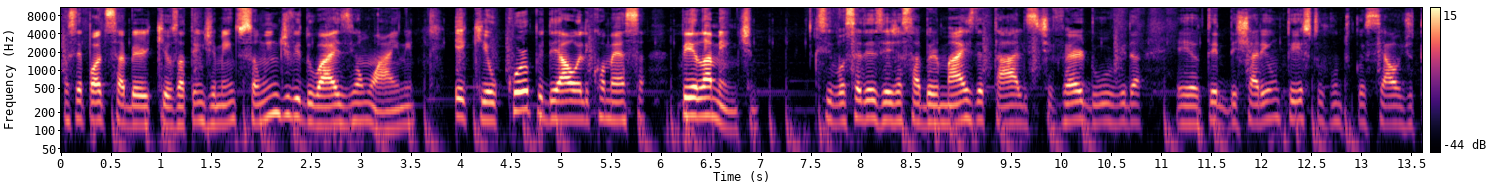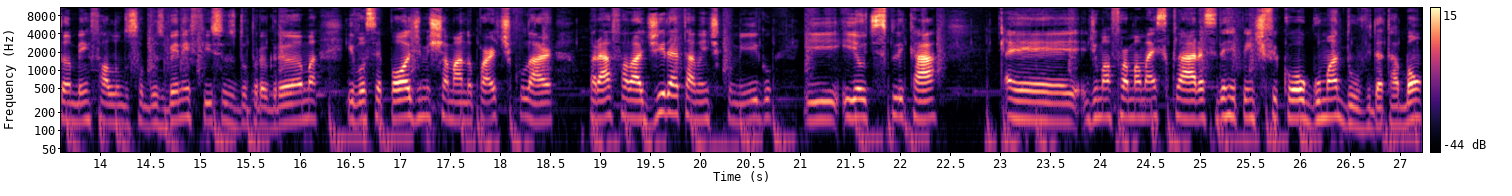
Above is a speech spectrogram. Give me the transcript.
você pode saber que os atendimentos são individuais e online e que o corpo ideal ele começa pela mente. Se você deseja saber mais detalhes, tiver dúvida, eu te, deixarei um texto junto com esse áudio também falando sobre os benefícios do programa e você pode me chamar no particular para falar diretamente comigo e, e eu te explicar é, de uma forma mais clara se de repente ficou alguma dúvida, tá bom?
